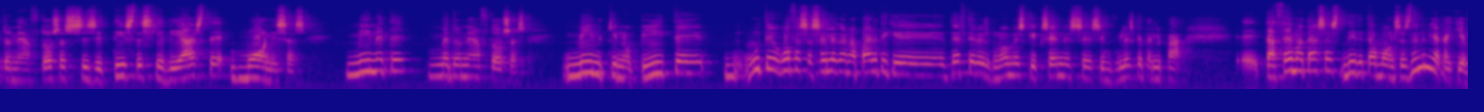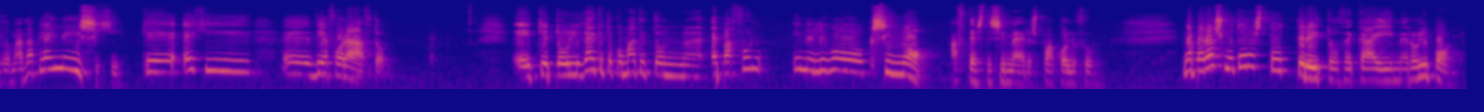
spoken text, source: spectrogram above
τον εαυτό σας, συζητήστε, σχεδιάστε μόνοι σας. Μείνετε με τον εαυτό σας μην κοινοποιείτε, ούτε εγώ θα σας έλεγα να πάρετε και δεύτερες γνώμες και ξένες ε, συμβουλές κτλ. Ε, τα θέματα σας δείτε τα μόνοι σας. Δεν είναι μια κακή εβδομάδα, απλά είναι ήσυχη και έχει ε, διαφορά αυτό. Ε, και το λιγάκι το κομμάτι των επαφών είναι λίγο ξινό αυτές τις ημέρες που ακολουθούν. Να περάσουμε τώρα στο τρίτο δεκαήμερο. Λοιπόν,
